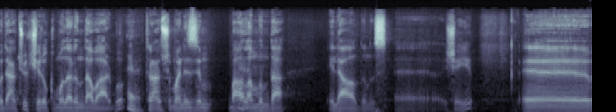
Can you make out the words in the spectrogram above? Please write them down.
modern Türk şiir okumalarında var bu. Evet. Transhümanizm bağlamında ele aldığınız e, şeyi. E,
